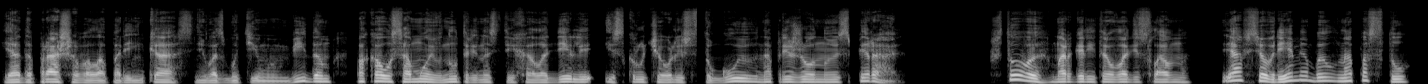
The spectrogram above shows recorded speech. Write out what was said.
Я допрашивала паренька с невозмутимым видом, пока у самой внутренности холодели и скручивались в тугую напряженную спираль. — Что вы, Маргарита Владиславовна, я все время был на посту.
